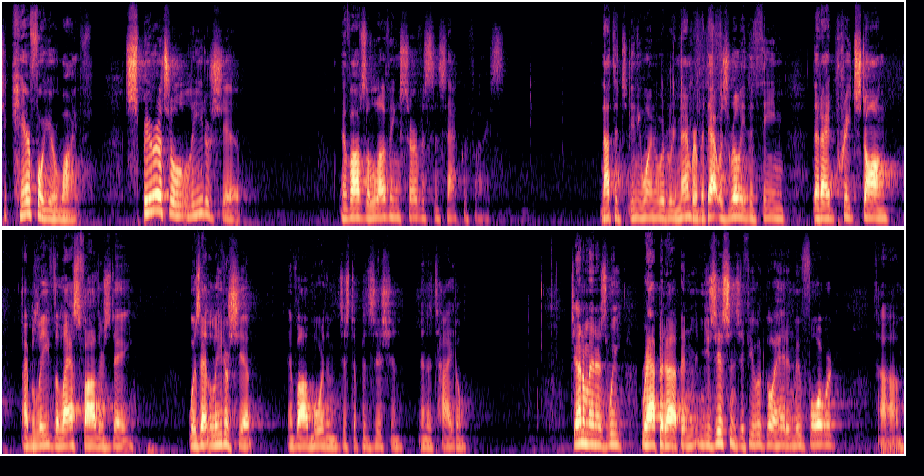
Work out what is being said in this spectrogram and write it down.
to care for your wife? Spiritual leadership involves a loving service and sacrifice. Not that anyone would remember, but that was really the theme that I had preached on, I believe, the last Father's Day, was that leadership involved more than just a position and a title. Gentlemen, as we wrap it up, and musicians, if you would go ahead and move forward. Um,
